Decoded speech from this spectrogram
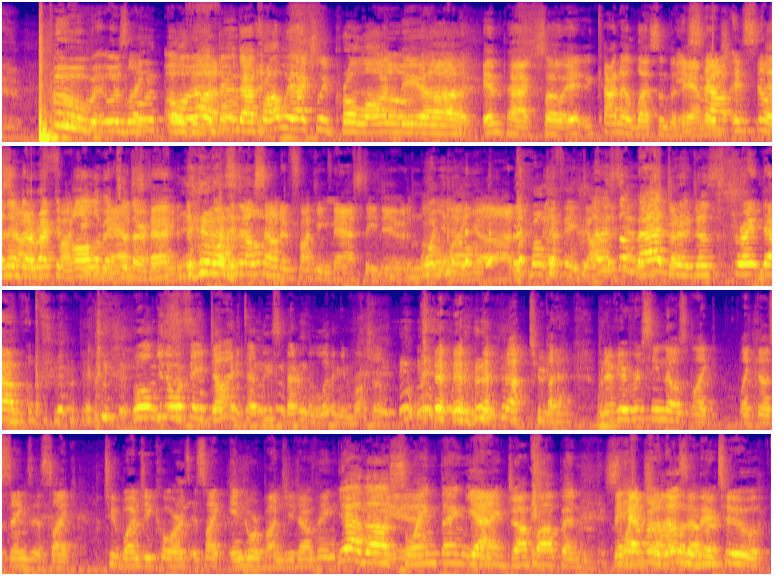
boom. It was like Oh, oh no, dude, that probably actually prolonged Oh, the uh, impact, so it, kind of lessened the It damage. sou- it still and then directed all of it to their nasty. head. it still sounded fucking nasty, dude. Well, oh you my know- god. Well, if they I just imagine it just straight down. Well, you know, if they died, it's at least better than living in Russia. True that. But have you ever seen those like like those things? It's like two bungee cords. It's like indoor bungee jumping. Yeah, the Oh, yeah. swing thing. Yeah. Yeah, you jump up and They had one of slingshot, those in there too.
